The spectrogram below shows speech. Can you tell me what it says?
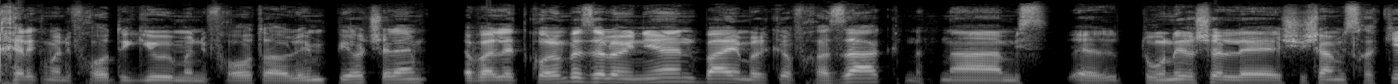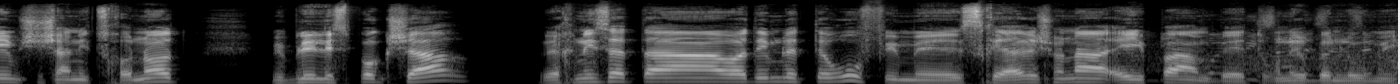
חלק מהנבחרות הגיעו עם הנבחרות האולימפיות שלהם, אבל את קולומביה זה לא עניין, באה עם הרכב חזק, נתנה. אה, טורניר של אה, שישה משחקים, שישה ניצחונות, מבלי לספוג שער, והכניסה את האוהדים לטירוף עם זכייה ראשונה אי פעם בטורניר בינלאומי.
